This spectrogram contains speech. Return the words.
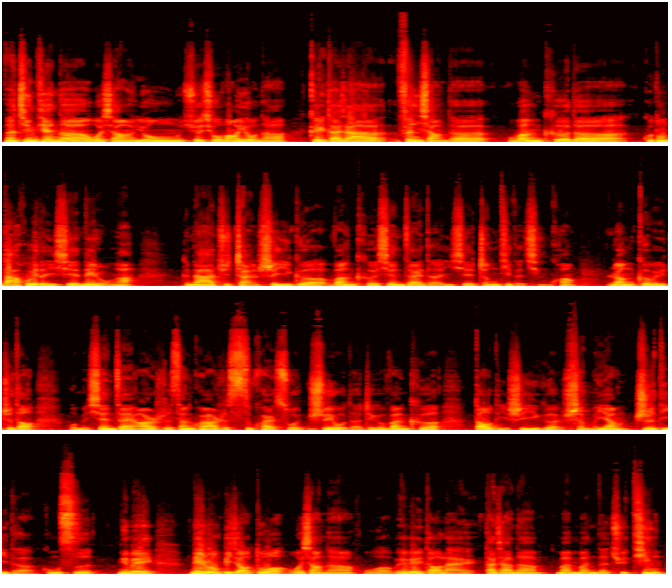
那今天呢，我想用雪球网友呢给大家分享的万科的股东大会的一些内容啊，跟大家去展示一个万科现在的一些整体的情况，让各位知道我们现在二十三块、二十四块所持有的这个万科到底是一个什么样质地的公司，因为。内容比较多，我想呢，我娓娓道来，大家呢慢慢的去听，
